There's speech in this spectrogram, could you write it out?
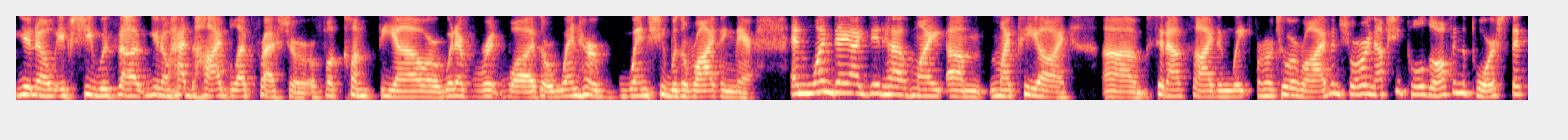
you know, if she was, uh, you know, had high blood pressure or verklemia or whatever it was, or when her when she was arriving there. And one day I did have my um, my PI um, sit outside and wait for her to arrive, and sure enough, she pulled off in the Porsche that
